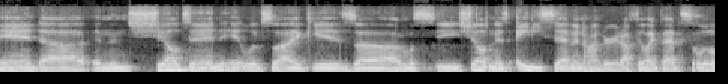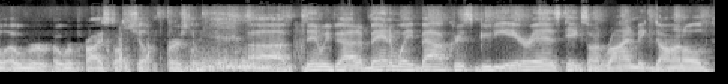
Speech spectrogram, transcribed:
and uh, and then Shelton it looks like is uh, let's see Shelton is eighty seven hundred. I feel like that's a little over overpriced on Shelton personally. Uh, then we've got a bantamweight bout. Chris Gutierrez takes on Ryan MacDonald.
